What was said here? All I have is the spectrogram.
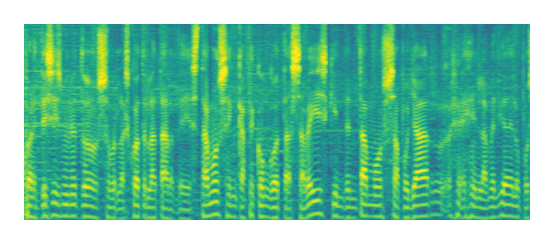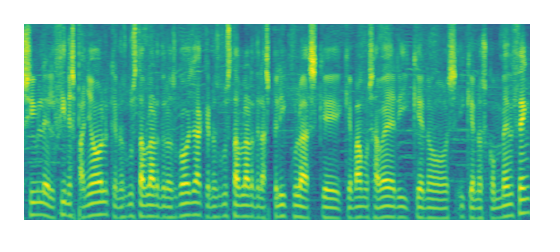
46 minutos sobre las 4 de la tarde. Estamos en Café con Gotas. Sabéis que intentamos apoyar en la medida de lo posible el cine español, que nos gusta hablar de los Goya, que nos gusta hablar de las películas que, que vamos a ver y que nos, y que nos convencen.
